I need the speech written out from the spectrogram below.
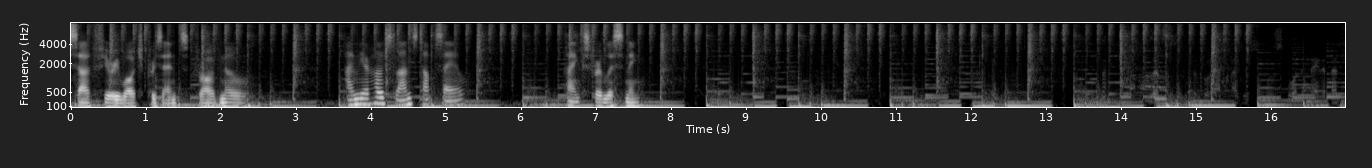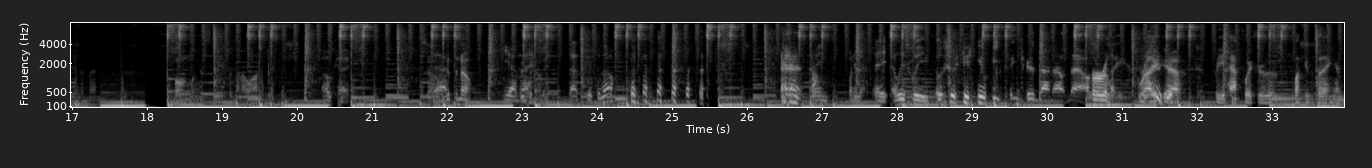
This Fury Watch presents Frogno. I'm your host Lance Topsail. Thanks for listening. Figured that out now. Early, right? Yeah. Be halfway through the fucking thing, and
